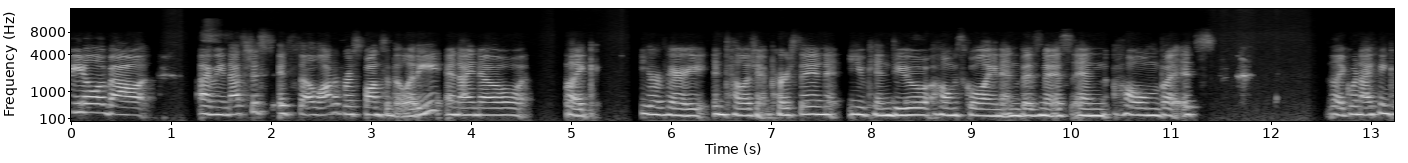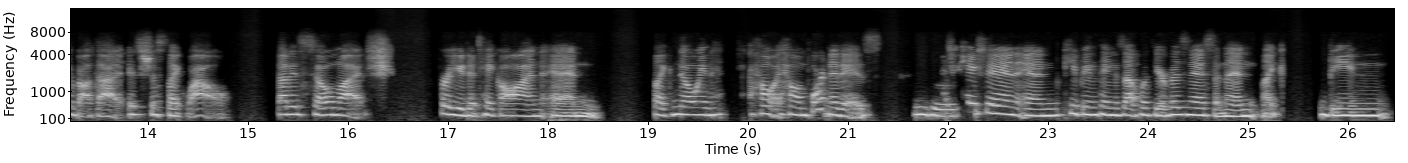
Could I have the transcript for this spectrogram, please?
feel about. I mean, that's just it's a lot of responsibility, and I know like you're a very intelligent person. You can do homeschooling and business and home, but it's like when I think about that, it's just like, wow, that is so much for you to take on and like knowing how how important it is. Mm-hmm. Education and keeping things up with your business and then like being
